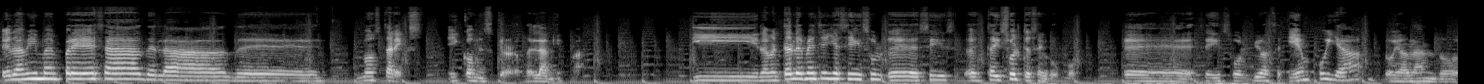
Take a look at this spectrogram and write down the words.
es la misma empresa de la de Monster X y Comics Girl, es la misma. Y lamentablemente ya se, disul- eh, se está disuelto ese grupo. Eh, se disolvió hace tiempo ya, estoy hablando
